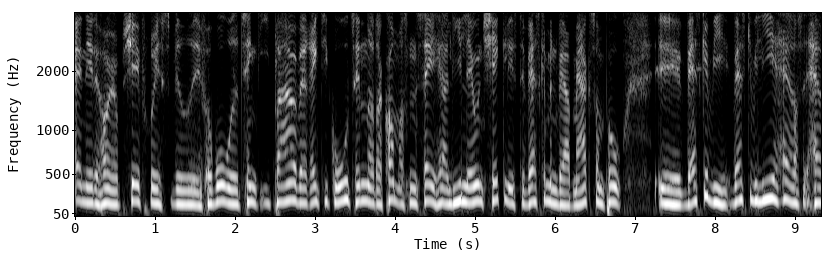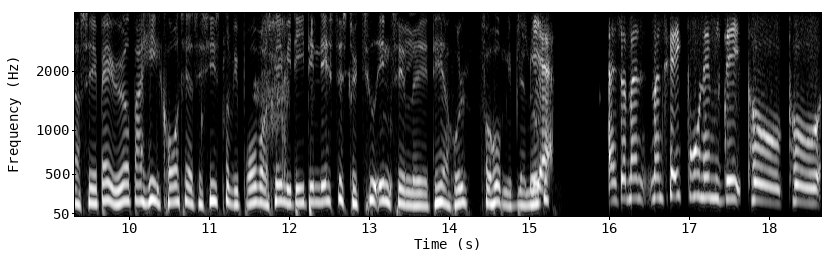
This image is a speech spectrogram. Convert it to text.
Annette Højrup, chefjurist ved øh, Forbruget, tænkt, I plejer at være rigtig gode til, når der kommer sådan en sag her, lige lave en checkliste. Hvad skal man være opmærksom på? Øh, hvad, skal vi, hvad skal vi lige have os, have os øh, bag øret, bare helt kort her til sidst, når vi bruger vores nem idé, det næste stykke tid, indtil øh, det her hul forhåbentlig bliver lukket? Ja. Altså, man, man skal ikke bruge NemID idé på, på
